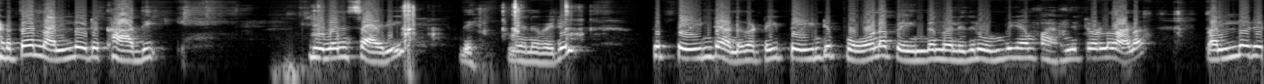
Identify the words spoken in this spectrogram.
അടുത്ത നല്ലൊരു ഖാദി ലിനൻ സാരി. ദേ ഇങ്ങനെ വരും. ഇത് പെയിന്റ് ആണ് കേട്ടോ. ഈ പെയിന്റ് പോണ പെയിന്റ് ഒന്നുമല്ല ഇതിനു മുമ്പ് ഞാൻ പറഞ്ഞിട്ടുള്ളതാണ്. നല്ലൊരു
